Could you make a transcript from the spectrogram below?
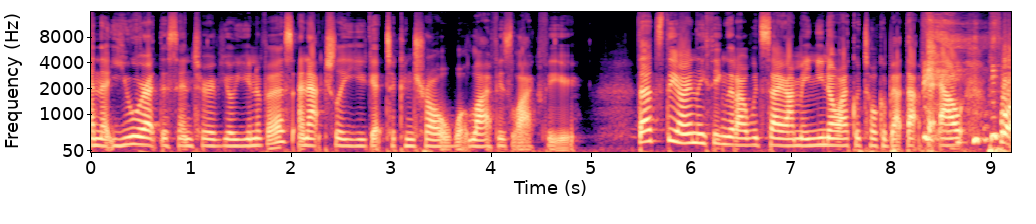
and that you are at the center of your universe and actually you get to control what life is like for you. That's the only thing that I would say. I mean, you know, I could talk about that for, hour, for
